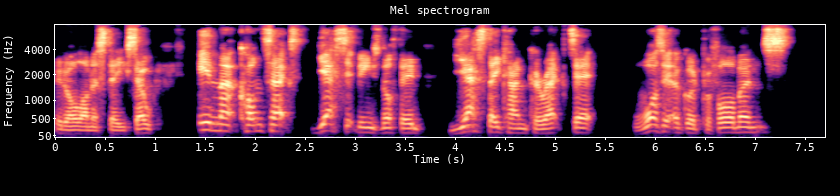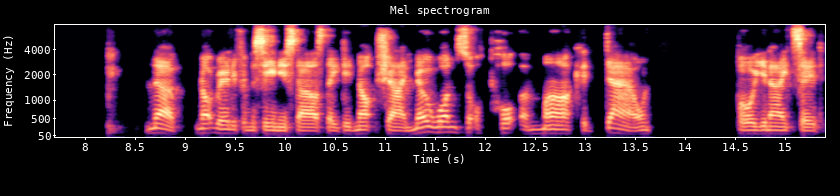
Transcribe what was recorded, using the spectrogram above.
In all honesty. So, in that context, yes, it means nothing. Yes, they can correct it. Was it a good performance? No, not really from the senior stars. They did not shine. No one sort of put a marker down for United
